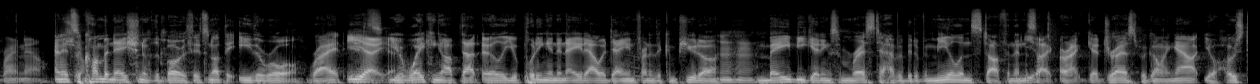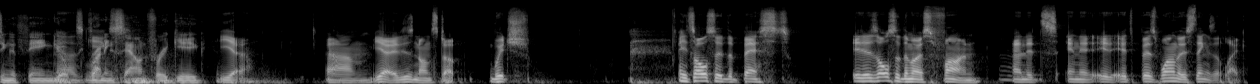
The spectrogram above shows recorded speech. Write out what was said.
right now. And it's sure. a combination of the both. It's not the either or, right? Yeah, It's yeah. You're waking up that early, you're putting in an eight hour day in front of the computer, maybe getting some rest to have a bit of a meal and stuff. And then it's Mm-hmm. Yeah. like, all right, get dressed, we're going out, you're hosting a thing, you're there's running gigs. sound for a gig. Yeah. Um, yeah, it is nonstop, which it's also the best. It is also the most fun, and it's and it, it, it's it's one of those things that like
